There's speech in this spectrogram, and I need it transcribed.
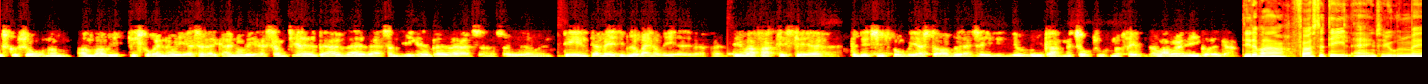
diskussion om, om hvorvidt de skulle renoveres eller ikke renoveres, som de havde badeværelser, som de ikke havde badeværelser og så videre. Men det endte med, at de blev renoveret i hvert fald. Det var faktisk uh, på det tidspunkt, hvor jeg stoppede, altså i, i udgangen af 2005, der var man lige gået i gang. Det, der var første del af interviewet med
